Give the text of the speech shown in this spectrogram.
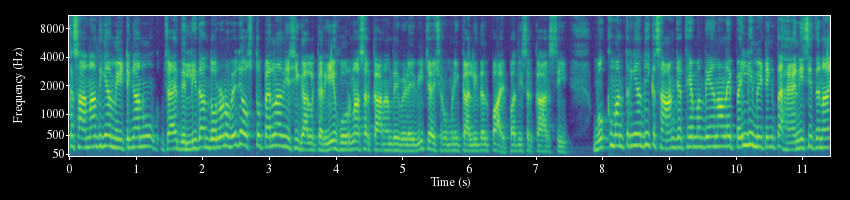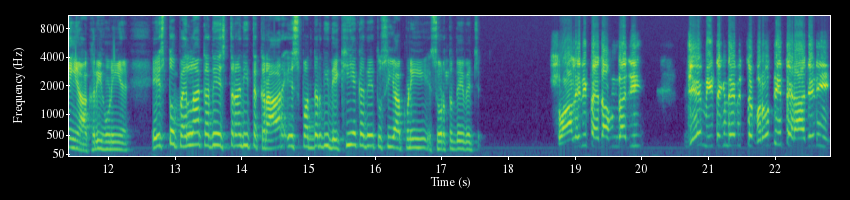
ਕਿਸਾਨਾਂ ਦੀਆਂ ਮੀਟਿੰਗਾਂ ਨੂੰ ਚਾਹੇ ਦਿੱਲੀ ਦਾ ਅੰਦੋਲਨ ਹੋਵੇ ਜਾਂ ਉਸ ਤੋਂ ਪਹਿਲਾਂ ਦੀ ਅਸੀਂ ਗੱਲ ਕਰੀਏ ਹੋਰਨਾਂ ਸਰਕਾਰਾਂ ਦੇ ਵੇਲੇ ਵੀ ਚਾਹੇ ਸ਼੍ਰੋਮਣੀ ਅਕਾਲੀ ਦਲ ਭਾਜਪਾ ਦੀ ਸਰਕਾਰ ਸੀ। ਮੁੱਖ ਮੰਤਰੀਆਂ ਦੀ ਕਿਸਾਨ ਜਥੇਬੰਦੀਆਂ ਨਾਲ ਇਹ ਪਹਿਲੀ ਮੀਟਿੰਗ ਤਾਂ ਹੈ ਨਹੀਂ ਸੀ ਤੇ ਨਾ ਹੀ ਆਖਰੀ ਹੋਣੀ ਹੈ। ਇਸ ਤੋਂ ਪਹਿਲਾਂ ਕਦੇ ਇਸ ਤਰ੍ਹਾਂ ਦੀ ਤਕਰਾਰ ਇਸ ਪੱਧਰ ਦੀ ਦੇਖੀ ਹੈ ਕਦੇ? ਤੁਸੀਂ ਆਪਣੀ ਸੁਰਤ ਦੇ ਵਿੱਚ ਸਵਾਲ ਇਹ ਨਹੀਂ ਪੈਦਾ ਹੁੰਦਾ ਜੀ। ਜੇ ਮੀਟਿੰਗ ਦੇ ਵਿੱਚ ਵਿਰੋਧੀ ਧਿਰਾ ਜਿਹੜੀ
